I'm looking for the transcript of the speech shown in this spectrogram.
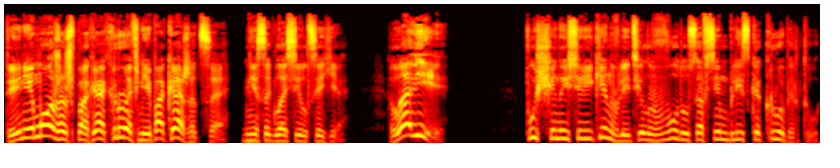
«Ты не можешь, пока кровь не покажется!» — не согласился я. «Лови!» Пущенный сюрикен влетел в воду совсем близко к Роберту,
